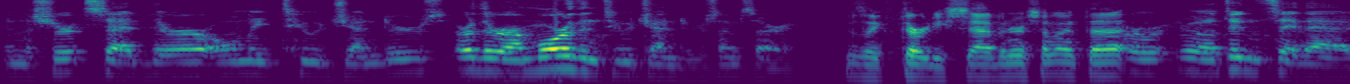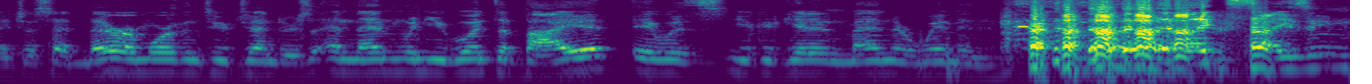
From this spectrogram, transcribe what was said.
and the shirt said there are only two genders or there are more than two genders. I'm sorry. it was like 37 or something like that. Or well, it didn't say that. It just said there are more than two genders. And then when you went to buy it, it was you could get it in men or women, like sizing.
